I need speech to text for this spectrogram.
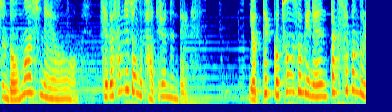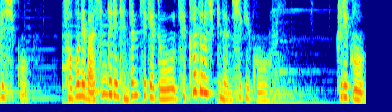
좀 너무하시네요. 제가 3주 정도 봐드렸는데 여태껏 청소기는 딱 세 번 돌리시고 저번에 말씀드린 된장찌개도 제 카드로 시킨 음식이고 그리고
